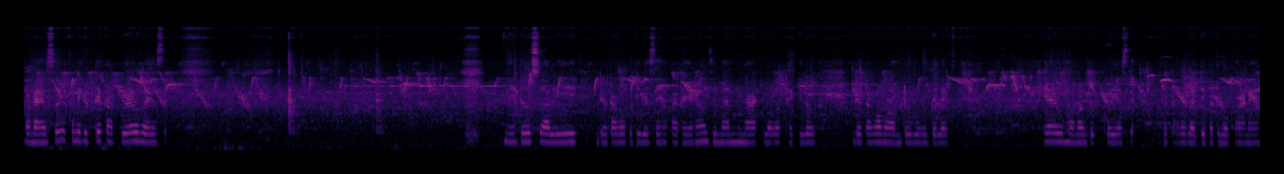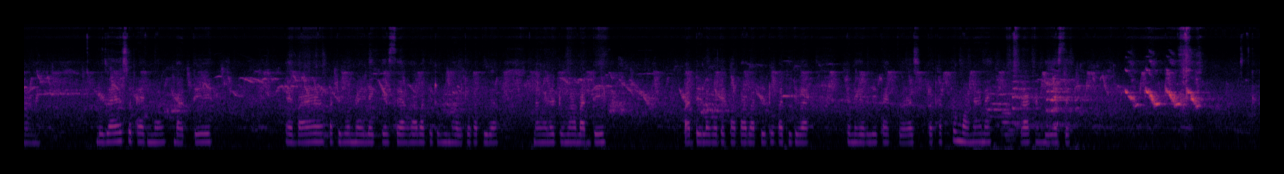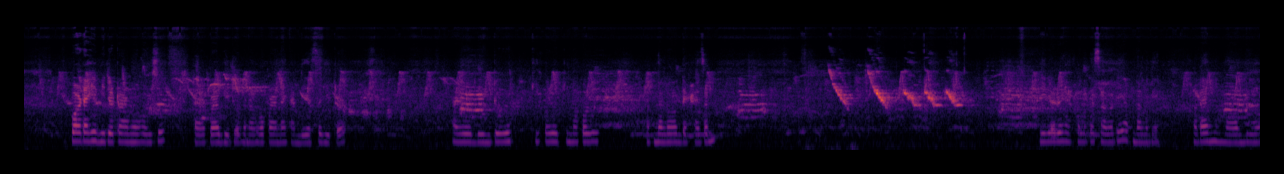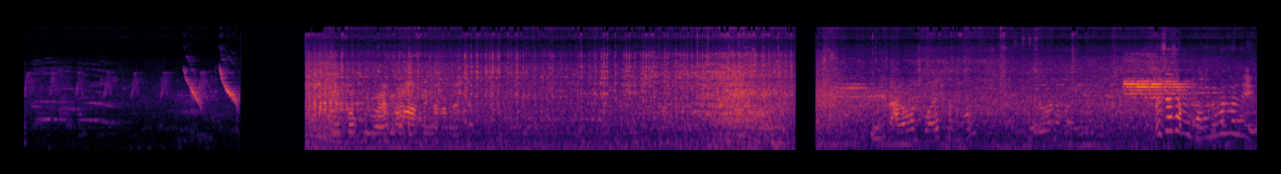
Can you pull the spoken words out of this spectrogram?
বনাই আছোঁ এইফালে গোটেই কাপোৰেও হৈ আছে। এইটো ছোৱালী দেউতাকৰ প্ৰতি বেছি হেঁপাহ থাকে ন যিমান মাক লগত থাকিলেও দেউতাকৰ মৰমটো বহুত বেলেগ। সেয়াই আৰু মনত দুখ কৰি আছে দেউতাকৰ বাৰ্থডে পাতিব পৰা নাই কাৰণে। বুজাই আছোঁ তাইক মই বাৰ্থডে এবাৰ পাতিব নোৱাৰিলে কি আছে অহাবাৰকৈ তুমি ভালকৈ পাতিবা। নহ'লে তোমাৰ বাৰ্থডে বাৰ্থডেৰ লগতে পাপা বাৰ্থডেটো পাতি দিবা তেনেকৈ বুলি তাইক কৈ আছোঁ। তথাপিতো মনা নাই পূৰা কান্দি আছে। ওপৰত আহি ভিডিঅ'টো আৰম্ভ কৰিছোঁ। তাৰ পৰা ভিডিঅ' বনাব পৰা নাই, কান্দি আছে ভিতৰত। আৰু দিনটো কি কৰোঁ, কি নকৰোঁ আপোনালোকক দেখাই যাম। ভিডিঅ'টো শেষলৈকে চাব দেই আপোনালোকে। সদায় মোক মৰম দিব। কাৰত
